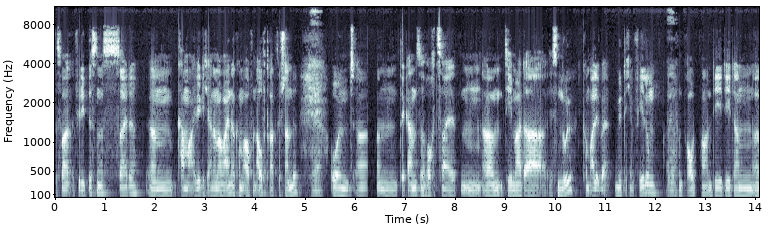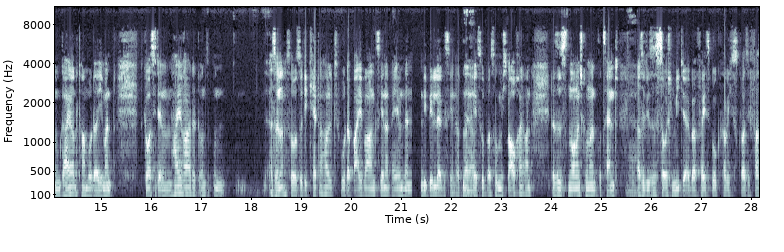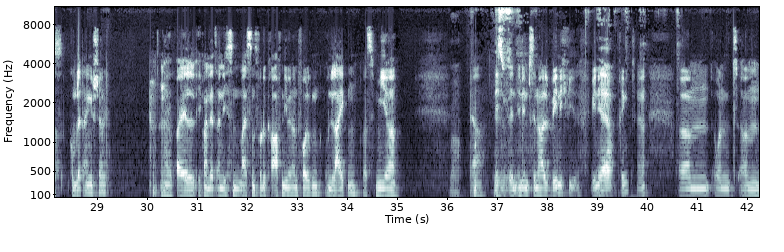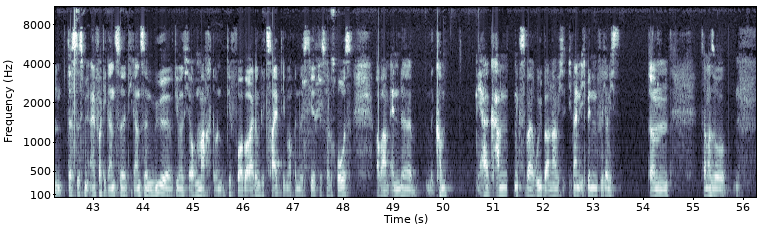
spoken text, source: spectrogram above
Das war für die Business-Seite, ähm, kam wirklich einer mal rein, da kam auch ein Auftrag zustande. Ja. Und ähm, der ganze Hochzeiten-Thema ähm, da ist null. Die kommen alle über mündliche Empfehlungen, also ja. von Brautpaaren, die, die dann ähm, geheiratet haben oder jemand quasi der dann heiratet und, und also ne, so, so die Kette halt, wo dabei war und gesehen hat, hey, und dann die Bilder gesehen hat und ja. hey, super, so mich war auch heiraten. Das ist 99,9 Prozent. Ja. Also dieses Social Media über Facebook habe ich es quasi fast komplett eingestellt. Weil ich meine, letztendlich sind meistens Fotografen, die mir dann folgen und liken, was mir ja, ja in, in, dem Sinne halt wenig viel, wenig yeah. bringt. Ja. Ähm, und ähm, das ist mir einfach die ganze, die ganze Mühe, die man sich auch macht und die Vorbereitung, die Zeit, die man auch investiert, ist halt groß. Aber am Ende kommt, ja, kam nichts dabei rüber. Und hab ich, ich meine, ich bin vielleicht auch nicht, ähm, sag mal so,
